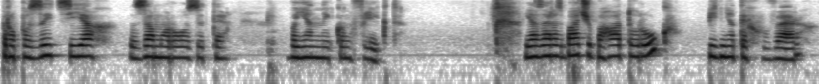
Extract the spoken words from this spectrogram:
пропозиціях заморозити воєнний конфлікт. Я зараз бачу багато рук, піднятих вверх,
